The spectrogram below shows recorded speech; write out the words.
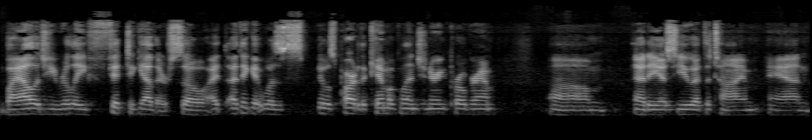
biology really fit together. So I, I think it was it was part of the chemical engineering program um, at ASU at the time, and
